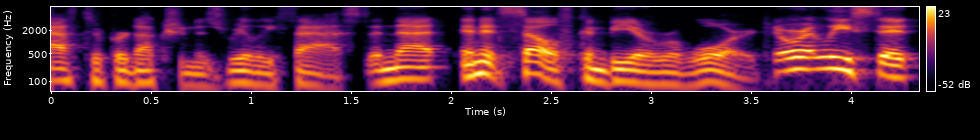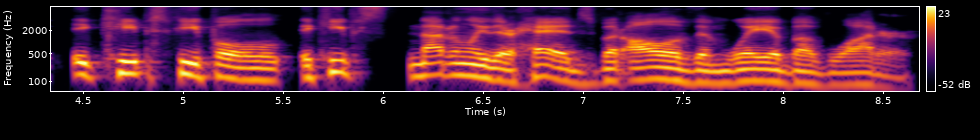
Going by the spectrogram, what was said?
path to production is really fast. And that in itself can be a reward. Or at least it it keeps people, it keeps not only their heads, but all of them way above water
